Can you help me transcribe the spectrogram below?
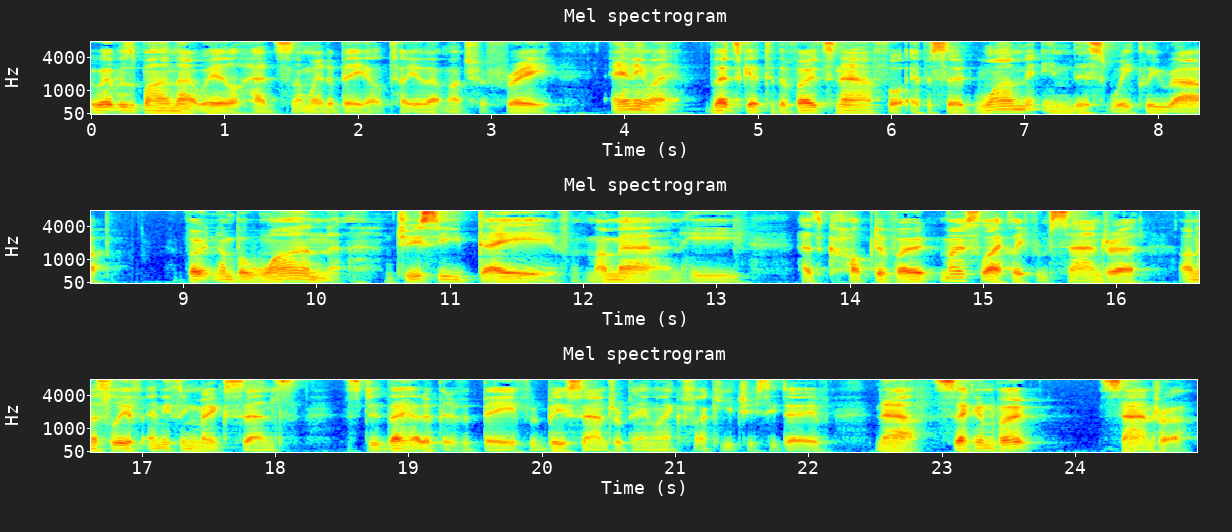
whoever's behind that wheel had somewhere to be, I'll tell you that much for free. Anyway, let's get to the votes now for episode one in this weekly wrap. Vote number one, Juicy Dave, my man. He has copped a vote, most likely from Sandra. Honestly, if anything makes sense, they had a bit of a beef. It would be Sandra being like, fuck you, Juicy Dave. Now, second vote, Sandra.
